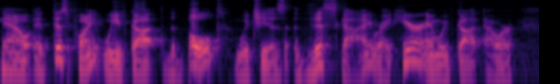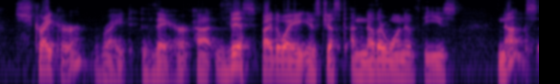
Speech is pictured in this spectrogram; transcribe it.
Now at this point we've got the bolt, which is this guy right here, and we've got our striker right there. Uh, this, by the way, is just another one of these nuts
